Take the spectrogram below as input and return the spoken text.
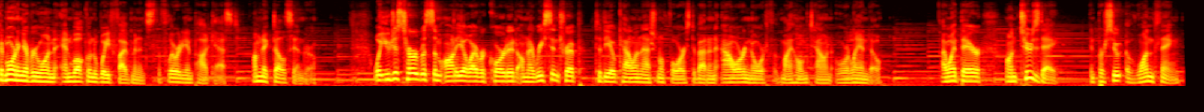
Good morning, everyone, and welcome to Wait Five Minutes, the Floridian podcast. I'm Nick D'Alessandro. What you just heard was some audio I recorded on my recent trip to the Ocala National Forest, about an hour north of my hometown of Orlando. I went there on Tuesday in pursuit of one thing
